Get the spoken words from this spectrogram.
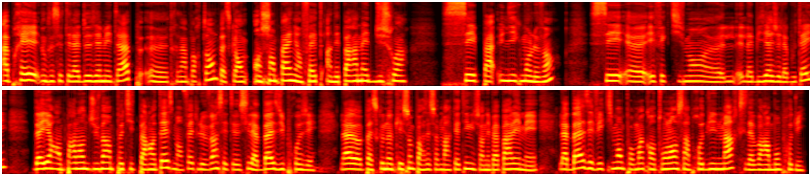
Après, donc ça c'était la deuxième étape, euh, très importante, parce qu'en Champagne, en fait, un des paramètres du choix, c'est pas uniquement le vin, c'est euh, effectivement euh, l'habillage de la bouteille. D'ailleurs, en parlant du vin, petite parenthèse, mais en fait, le vin, c'était aussi la base du projet. Là, parce que nos questions portaient sur le marketing, j'en ai pas parlé, mais la base, effectivement, pour moi, quand on lance un produit, une marque, c'est d'avoir un bon produit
